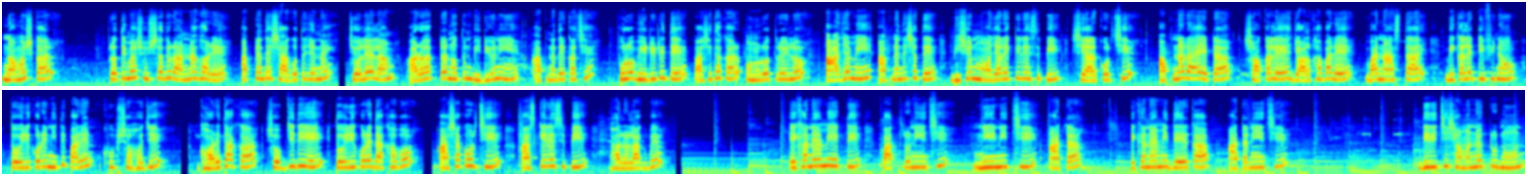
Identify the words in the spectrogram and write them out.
নমস্কার। প্রতিমা সুস্বাদু রান্নাঘরে আপনাদের স্বাগত জানাই। চলে এলাম আরও একটা নতুন ভিডিও নিয়ে আপনাদের কাছে। পুরো ভিডিওটিতে পাশে থাকার অনুরোধ রইল। আজ আমি আপনাদের সাথে ভীষণ মজার একটি রেসিপি শেয়ার করছি। আপনারা এটা সকালে জলখাবারে বা নাস্তায় বিকালের টিফিনেও তৈরি করে নিতে পারেন খুব সহজে ঘরে থাকা সবজি দিয়েই তৈরি করে দেখাবো। আশা করছি আজকের রেসিপি ভালো লাগবে। এখানে আমি একটি পাত্র নিয়েছি, নিয়ে নিচ্ছি আটা। এখানে আমি দেড় কাপ আটা নিয়েছি। দিয়ে দিচ্ছি সামান্য একটু নুন।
